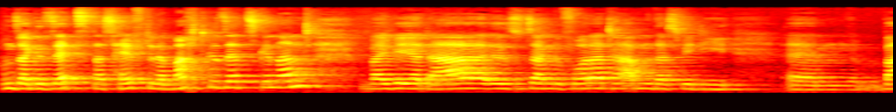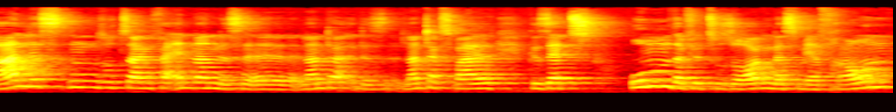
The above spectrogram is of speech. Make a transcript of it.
unser Gesetz das Hälfte der Machtgesetz genannt, weil wir ja da äh, sozusagen gefordert haben, dass wir die ähm, Wahllisten sozusagen verändern, das, äh, Landtag, das Landtagswahlgesetz, um dafür zu sorgen, dass mehr Frauen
